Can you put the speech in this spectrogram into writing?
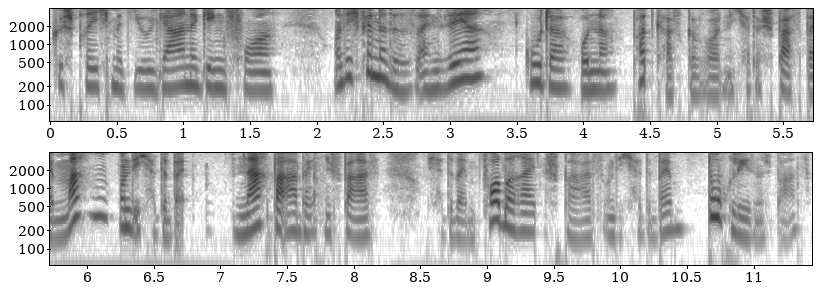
Gespräch mit Juliane ging vor und ich finde, das ist ein sehr guter, runder Podcast geworden. Ich hatte Spaß beim Machen und ich hatte beim Nachbearbeiten Spaß ich hatte beim Vorbereiten Spaß und ich hatte beim Buchlesen Spaß.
